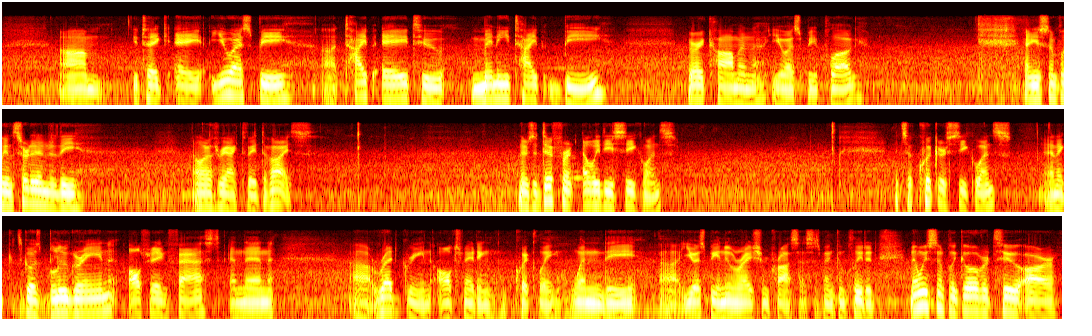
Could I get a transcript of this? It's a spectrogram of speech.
Um, you take a USB uh, Type A to Mini Type B, very common USB plug, and you simply insert it into the LR3 Activate device. There's a different LED sequence. It's a quicker sequence and it goes blue-green alternating fast and then uh, red-green alternating quickly when the uh, USB enumeration process has been completed. Then we simply go over to our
